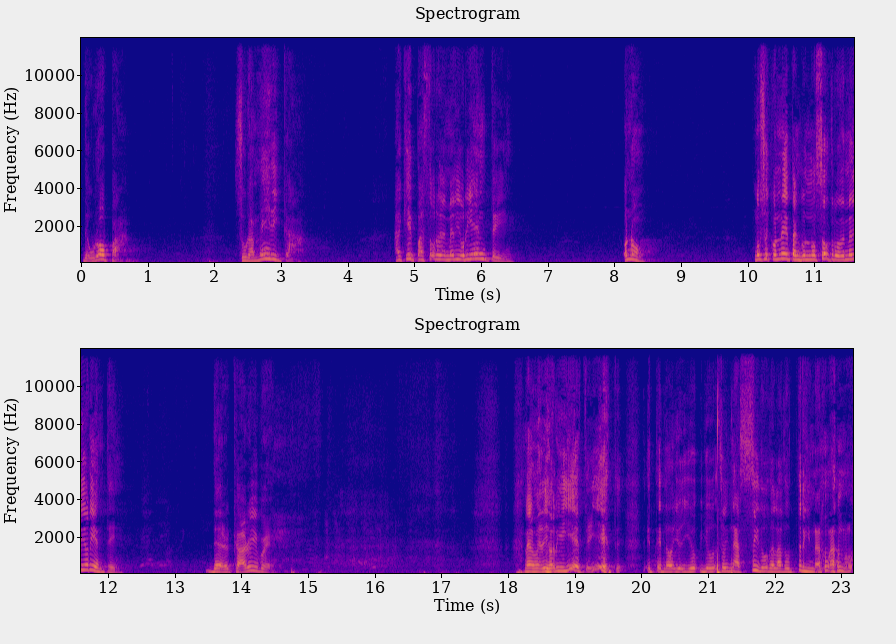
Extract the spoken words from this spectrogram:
de Europa, Suramérica, Aquí hay pastores del Medio Oriente. ¿O no? ¿No se conectan con nosotros de Medio Oriente? Del Caribe. No, me dijo, y este, y este. Este no, yo, yo, yo soy nacido de la doctrina, hermano.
